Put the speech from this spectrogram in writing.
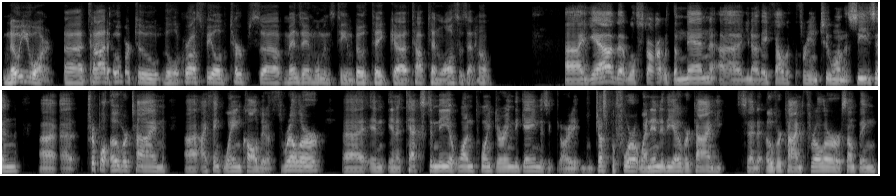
no, you aren't. Uh, Todd, over to the lacrosse field. Terps uh, men's and women's team both take uh, top 10 losses at home. Uh, yeah, that we'll start with the men. Uh, you know, they fell to three and two on the season. Uh, triple overtime. Uh, I think Wayne called it a thriller uh, in in a text to me at one point during the game, is it, or just before it went into the overtime, he said overtime thriller or something,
